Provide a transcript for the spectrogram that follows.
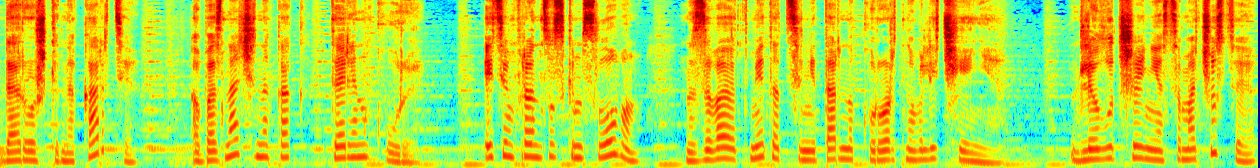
Дорожки на карте обозначены как теренкуры – Этим французским словом называют метод санитарно-курортного лечения. Для улучшения самочувствия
